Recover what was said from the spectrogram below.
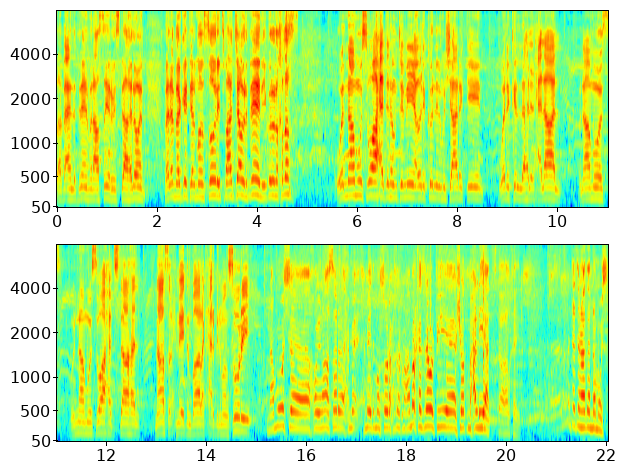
طبعا الاثنين مناصير ويستاهلون. فلما قلت يا المنصوري تفاجئوا الاثنين يقولون خلص. والناموس واحد لهم جميع ولكل المشاركين ولكل أهل الحلال. وناموس والناموس واحد يستاهل. ناصر حميد مبارك حربي المنصوري. ناموس آه، أخوي ناصر حمي- حميد منصور يحصل لكم على المركز الأول في آه، شوط محليات. يستاهل خير تدرون هذا الناموس؟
